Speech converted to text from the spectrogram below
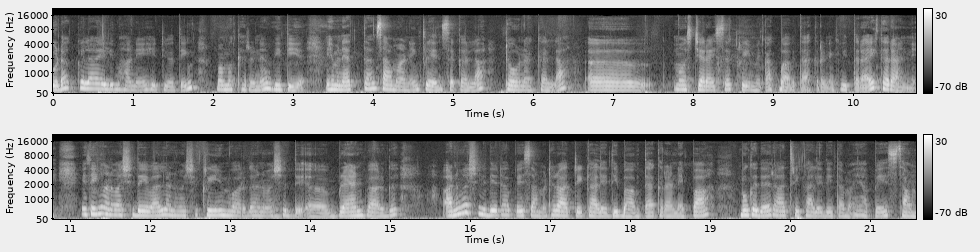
ගොඩක් වෙලා එලිමහනේ හිටියොතින් මම කරන විදිය. එහෙම නැත්තම් සාමාන්‍යයෙන් ක්ලෙන්ස කරලා ටෝන කරලා මොස්චරයිස ක්‍රීම් එකක් භාවිතා කරන එක විතරයි කරන්නේ. ඉතින් අනවශ්‍ය දේවල් අනවශ්‍ය ක්‍රීම් වර්ග අනවශ්‍ය බ්‍රෑන්ඩ් වර්ග අනවශ්‍ය විදියට අපේ සමට රාත්‍රී කාලයේදී භාවිතා කරන්න එපා. මොකද රාත්‍රී කාලයේදී තමයි අපේ සම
